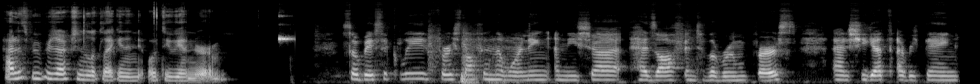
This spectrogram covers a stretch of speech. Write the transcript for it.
How does pre-production look like in an OTVN room? So basically, first off in the morning, Anisha heads off into the room first and she gets everything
